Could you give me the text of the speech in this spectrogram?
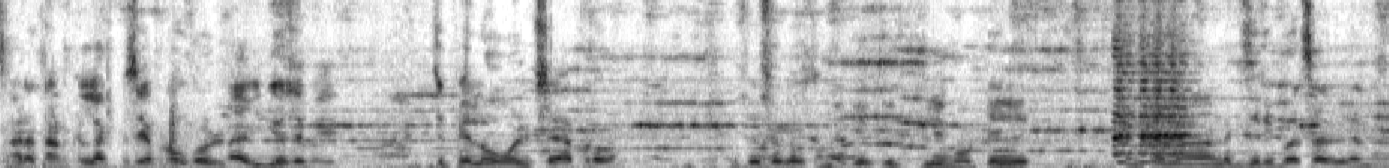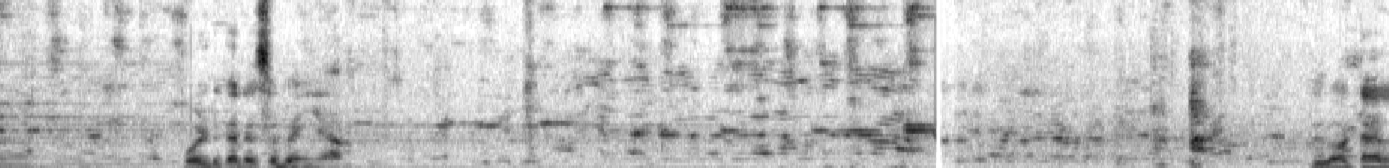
સાડા ત્રણ કલાક પછી આપણો હોલ્ટ આવી ગયો છે ભાઈ. જે પહેલો હોલ્ટ છે આપણો. જોઈ શકો તમે કે કેટલી મોટી સંખ્યામાં લક્ઝરી બસ આવી અને હોલ્ટ કરે છે ભાઈ અહીંયા. લોટેલ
